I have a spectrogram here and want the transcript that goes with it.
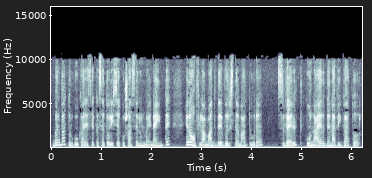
Bărbatul cu care se căsătorise cu șase luni mai înainte era un flamand de vârstă matură, svelt, cu un aer de navigator.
